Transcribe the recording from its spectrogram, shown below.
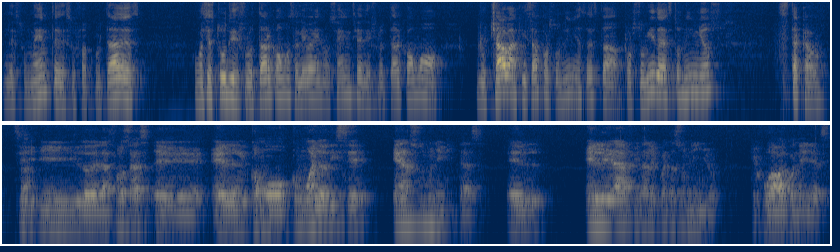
de su mente, de sus facultades. Como dices tú, disfrutar cómo se le iba la inocencia, disfrutar cómo luchaban quizá por sus niñas, esta, por su vida estos niños, está cabrón. Sí, y lo de las fosas, eh, él, como, como él lo dice, eran sus muñequitas. Él, él era, al final de cuentas, un niño que jugaba con ellas.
